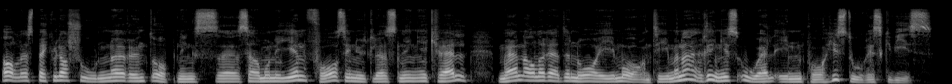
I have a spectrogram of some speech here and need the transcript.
Alle spekulasjonene rundt åpningsseremonien får sin utløsning i kveld, men allerede nå i morgentimene ringes OL inn på historisk vis.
